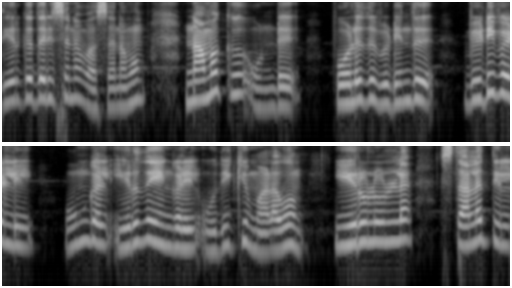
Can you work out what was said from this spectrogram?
தீர்க்கதரிசன வசனமும் நமக்கு உண்டு. பொழுது விடிந்து விடிவெள்ளி உங்கள் இருதயங்களில் உதிக்கும் அளவும் இருளுள்ள ஸ்தலத்தில்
